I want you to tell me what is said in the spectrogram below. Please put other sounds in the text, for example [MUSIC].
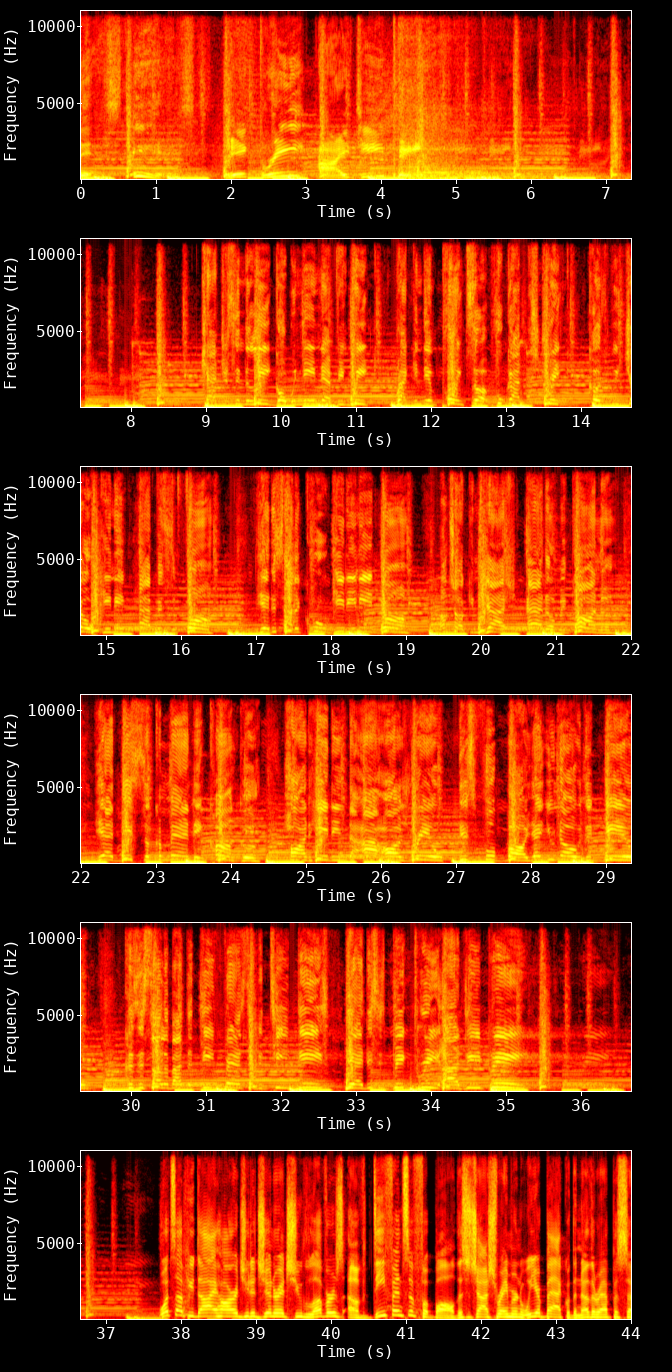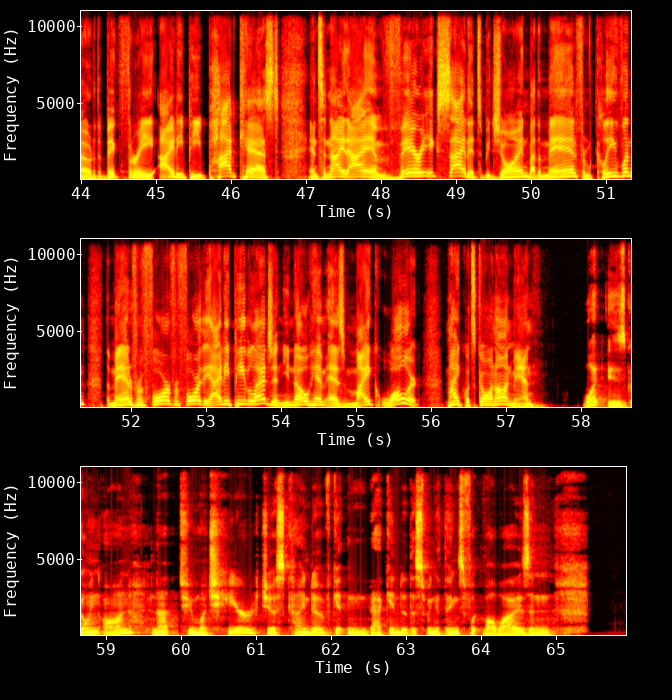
This is Big Three IDP. Catchers in the league going in every week, racking them points up. Who got the streak? Cause we joking and having some fun. Yeah, this how the crew getting it done. I'm talking Josh, Adam, and Connor. Yeah, this a command and conquer. What's up, you diehards, you degenerates, you lovers of defensive football? This is Josh Raymer, and we are back with another episode of the Big Three IDP podcast. And tonight, I am very excited to be joined by the man from Cleveland, the man from Four for Four, the IDP legend. You know him as Mike Woellert. Mike, what's going on, man? What is going on? Not too much here. Just kind of getting back into the swing of things football wise. And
